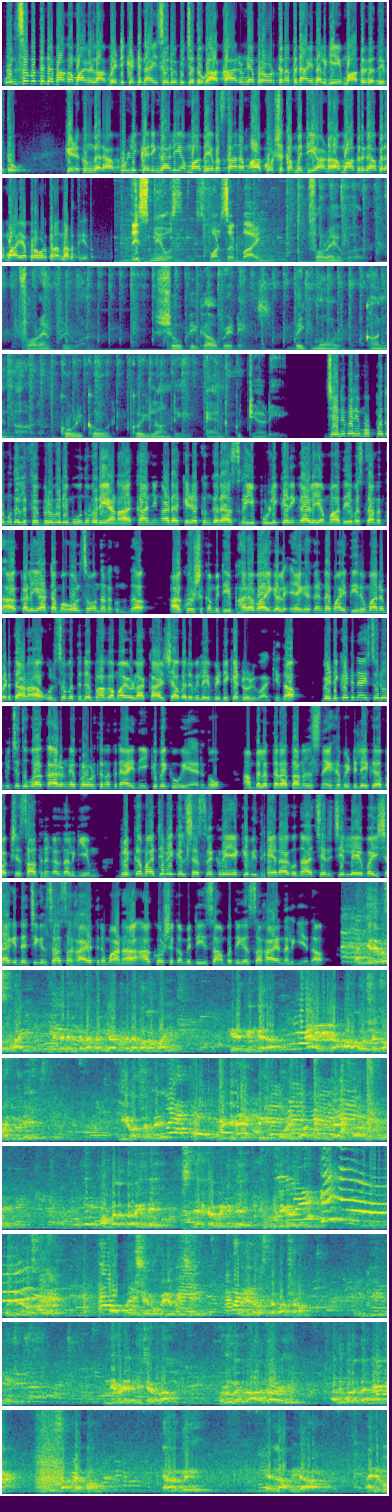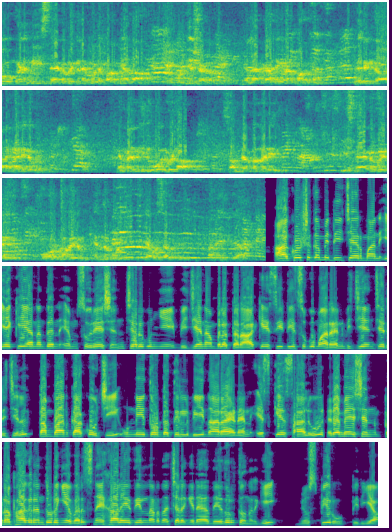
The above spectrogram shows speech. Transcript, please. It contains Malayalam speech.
ഉത്സവത്തിന്റെ ഭാഗമായുള്ള വെടിക്കെട്ടിനായി സ്വരൂപിച്ച തുക കാരുണ്യ പ്രവർത്തനത്തിനായി നൽകി മാതൃക തീർത്തു കിഴക്കുംകര പുള്ളിക്കരിങ്കാളിയമ്മ ദേവസ്ഥാനം ആഘോഷ കമ്മിറ്റിയാണ് മാതൃകാപരമായ പ്രവർത്തനം നടത്തിയത് This news sponsored by forever for everyone. Shobhika Weddings, Big mall Kanhangad Kozhikode Koilandi and Kutyadi. ജനുവരി മുപ്പത് മുതൽ ഫെബ്രുവരി മൂന്ന് വരെയാണ് കാഞ്ഞങ്ങാട് കിഴക്കുംകര ശ്രീ പുള്ളിക്കരിങ്കാളിയമ്മ ദേവസ്ഥാനത്ത് കളിയാട്ട മഹോത്സവം നടക്കുന്നത്. ആഘോഷ കമ്മിറ്റി ഭാരവാഹികൾ ഏകകണ്ഠമായി തീരുമാനമെടുത്താണ് ഉത്സവത്തിന്റെ ഭാഗമായുള്ള കാഴ്ചാവരവിലെ വെടിക്കെട്ട് ഒഴിവാക്കിയത്. വെടിക്കെട്ടിനായി സ്വരൂപിച്ച തുക കാരുണ്യ പ്രവർത്തനത്തിനായി നീക്കിവെക്കുകയായിരുന്നു. അമ്പലത്തറ തണൽ സ്നേഹവീട്ടിലേക്ക് ഭക്ഷ്യസാധനങ്ങൾ നൽകിയും വൃക്ക മാറ്റിവെക്കൽ ശസ്ത്രക്രിയയ്ക്ക് വിധേയനാകുന്ന ചെരിച്ചിലെ വൈശാഖിന്റെ ചികിത്സാ സഹായത്തിനുമാണ് ആഘോഷ കമ്മിറ്റി സാമ്പത്തിക സഹായം നൽകിയത്. അഞ്ച് ദിവസമായി നീണ്ടു കല്യാണത്തിന്റെ ഭാഗമായി കിഴക്കങ്കര ആഘോഷ കമ്മിറ്റിയുടെ ഈ വർഷത്തെ വെടിക്കെട്ട് അമ്പലത്തറയിലെ സ്നേഹ വീട്ടിലെ കുട്ടികൾക്ക് ഒരു ദിവസത്തെ ആ പൈസ ഉപയോഗിച്ച് ഒരു ദിവസത്തെ ഭക്ഷണം ഒരുക്കിയിരുന്നു ഇന്നിവിടെ എത്തിച്ചേർന്ന മുഴുവൻ ആൾക്കാരെയും അതുപോലെ തന്നെ ഈ സംരംഭം. ഞങ്ങൾക്ക് എല്ലാവിധ അനുഭവങ്ങളും ഈ സ്നേഹവീട്ടിനെ കൂടെ പറഞ്ഞതാണ്. കുഞ്ഞുശേഖരൻ എല്ലാ കാര്യങ്ങളും പറഞ്ഞു. വരും കാലങ്ങളിലും ഞങ്ങൾ ഇതുപോലുള്ള സംരംഭങ്ങളിൽ ഈ സ്നേഹവീട് ഓർമ്മ വരും എന്ന് കൂടി ഈ അവസരത്തിൽ അറിയിക്കുകയാണ്. ആഘോഷ committee chairman A K Ananthan M Sureshan Cherukunhi Vijayan Ambalathara K C T Sukumaran Vijayan Cherichil Thampan Kakkochi Unnithottathil V Narayanan S K Salu Rameshan Prabhakaran തുടങ്ങിയവർ സ്നേഹാലയത്തിൽ നടന്ന ചടങ്ങിന് നേതൃത്വം നൽകി. News bureau പിരിയ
